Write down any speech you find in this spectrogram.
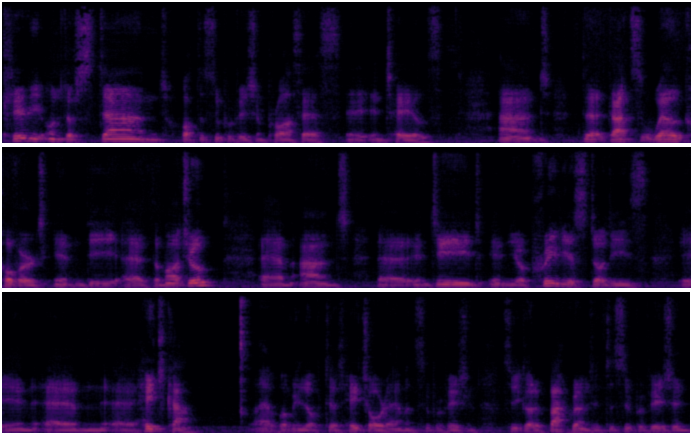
clearly understand what the supervision process uh, entails, and th- that's well covered in the uh, the module, um, and uh, indeed in your previous studies in um, uh, HCAM. Uh, when we looked at HRM and supervision, so you've got a background into supervision,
